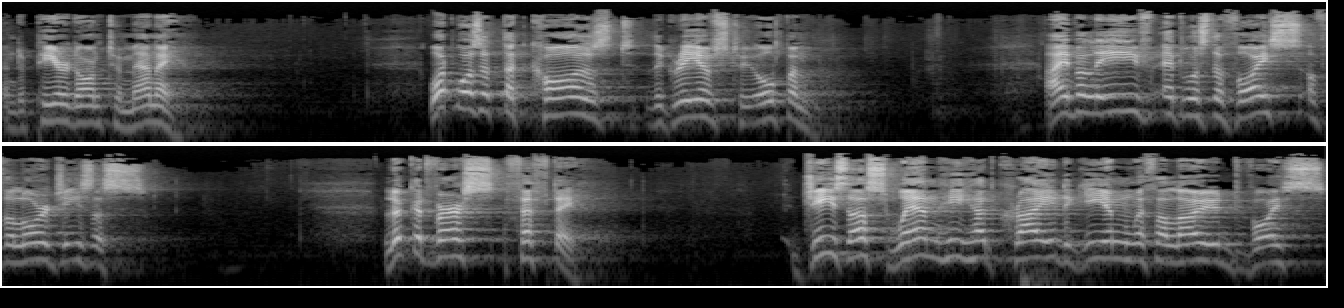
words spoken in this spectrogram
and appeared unto many. What was it that caused the graves to open? I believe it was the voice of the Lord Jesus. Look at verse 50. Jesus, when he had cried again with a loud voice,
